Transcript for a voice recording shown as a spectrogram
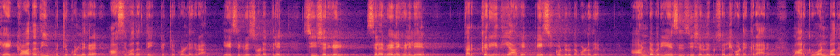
கேட்காததையும் பெற்றுக்கொள்ளுகிற ஆசீர்வாதத்தை பெற்றுக்கொள்ளுகிறான். இயேசு கிறிஸ்துனிடத்திலே சீஷர்கள் சில வேளைகளிலே தர்க்க ரீதியாக பேசிக் கொண்டிருந்த பொழுது ஆண்டவர் இயேசு சீஷர்களுக்கு சொல்லிக் கொடுக்கிறார். மார்க் ஒன்பது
